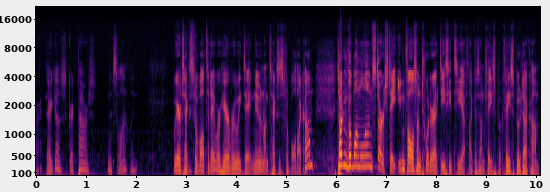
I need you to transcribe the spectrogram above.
All right. There he goes. Greg Powers, Next Level Athlete. We are Texas Football Today. We're here every weekday at noon on TexasFootball.com. Talking football in the Lone Star State. You can follow us on Twitter at DCTF, like us on Facebook, Facebook.com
